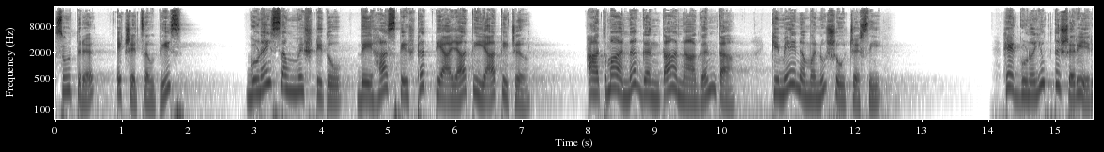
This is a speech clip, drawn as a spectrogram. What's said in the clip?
सूत्र एकशे चौतीस गुणैसंविष्टितो देहास्तिष्ठत्यायाति याति च. आत्मा न गंता नागंता किमेन मनुशोचसी हे गुणयुक्त शरीर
